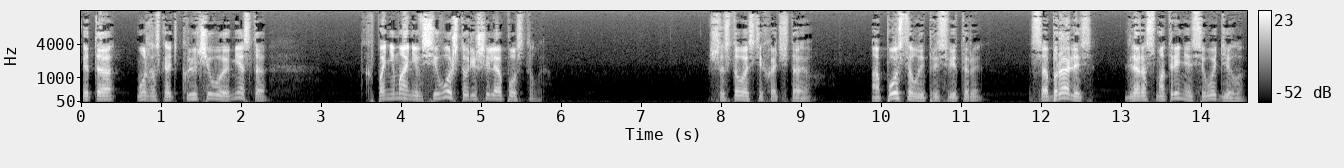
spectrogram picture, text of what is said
Это, можно сказать, ключевое место к пониманию всего, что решили апостолы. 6 стиха читаю. Апостолы и пресвитеры – собрались для рассмотрения всего дела.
